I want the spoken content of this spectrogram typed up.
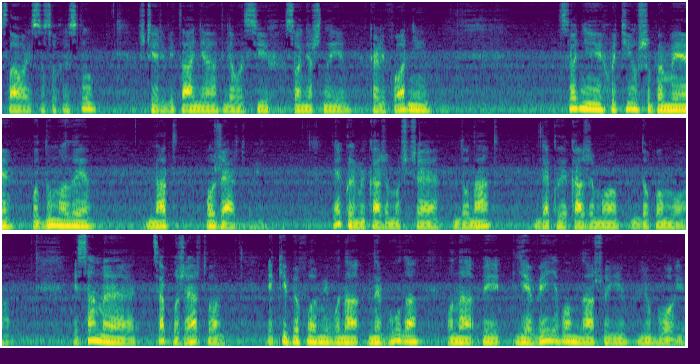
Слава Ісусу Христу! Щирі вітання для усіх сонячної Каліфорнії. Сьогодні хотів, щоб ми подумали над пожертвою. Деколи ми кажемо ще донат, деколи кажемо допомога. І саме ця пожертва, в якій би формі вона не була, вона є виявом нашої любові.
